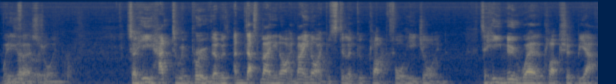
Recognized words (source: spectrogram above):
when he first joined. So he had to improve. There was, and that's Man United. Man United was still a good club before he joined. So he knew where the club should be at.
